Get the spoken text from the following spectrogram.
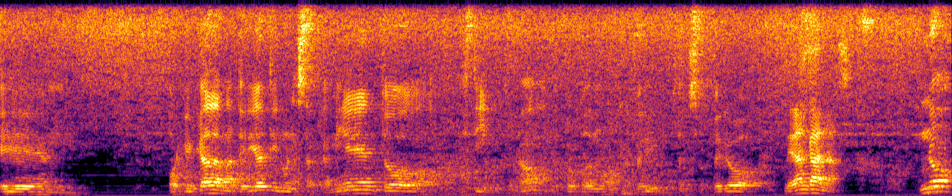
Eh, porque cada material tiene un acercamiento distinto, ¿no? Después podemos referirnos a eso, pero Me dan ganas. no,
